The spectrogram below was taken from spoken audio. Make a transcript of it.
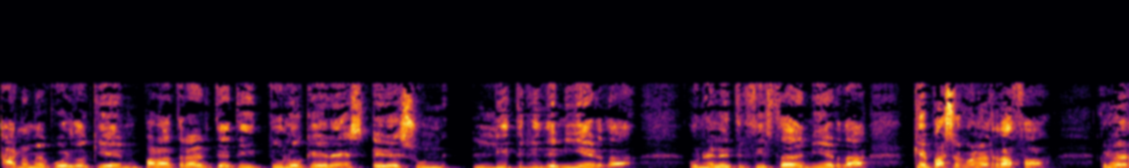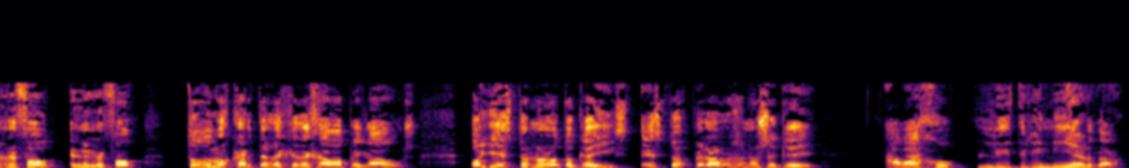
a no me acuerdo quién para traerte a ti, tú lo que eres, eres un litri de mierda, un electricista de mierda. ¿Qué pasó con el Rafa? Con el RFOG. El RFOG, todos los carteles que dejaba pegados. Oye, esto no lo toquéis, esto esperaros a no sé qué abajo, litri mierda.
